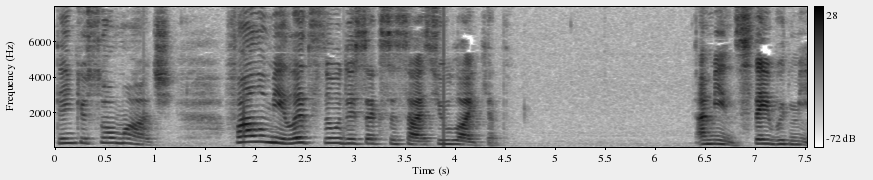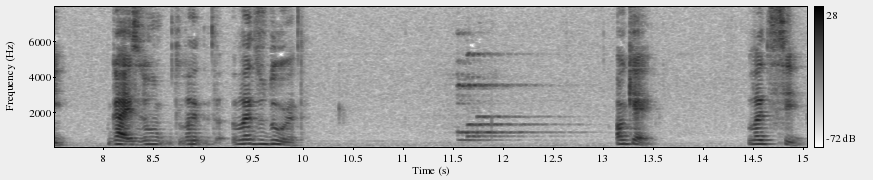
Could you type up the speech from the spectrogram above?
Thank you so much. Follow me. Let's do this exercise. You like it. I mean, stay with me. Guys, don't let, let's do it. Okay. Let's see.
